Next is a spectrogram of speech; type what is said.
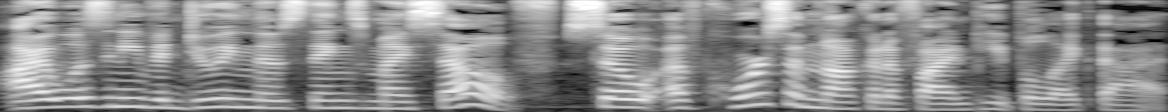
I wasn't even doing those things myself. So, of course, I'm not going to find people like that.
